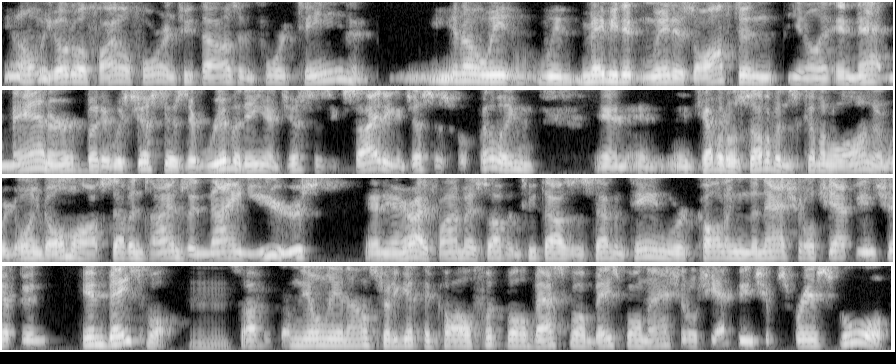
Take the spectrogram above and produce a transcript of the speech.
you know, we go to a final four in 2014 and, you know, we, we maybe didn't win as often, you know, in that manner, but it was just as riveting and just as exciting and just as fulfilling. And, and, and Kevin O'Sullivan's coming along and we're going to Omaha seven times in nine years. And here I find myself in 2017, we're calling the national championship in in baseball. Mm-hmm. So I've become the only announcer to get to call football, basketball, and baseball national championships for his school.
